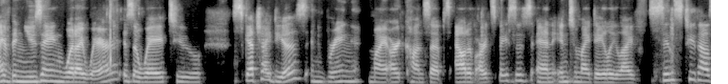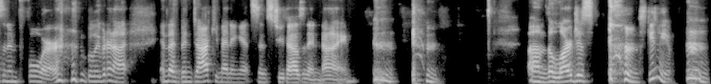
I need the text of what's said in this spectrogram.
I have been using what I wear as a way to sketch ideas and bring my art concepts out of art spaces and into my daily life since 2004, believe it or not. And I've been documenting it since 2009. um, the largest, excuse me, the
